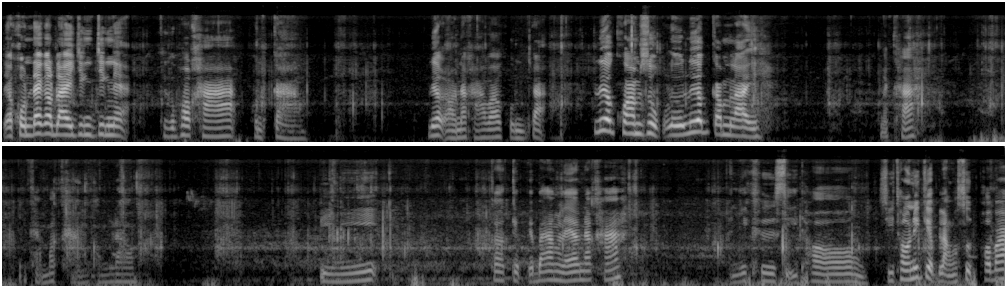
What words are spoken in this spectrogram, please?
แต่คนได้กำไรจริง ๆ เนี่ย คือพ่อค้าคนกลาง เลือกเอานะคะว่าคุณจะเลือกความสุขหรือเลือกกำไรนะคะนี่ค่ะมะขามของเรา ปีนี้ก็เก็บไปบ้างแล้วนะคะ อันนี้คือสีทอง สีทองนี่เก็บหลังสุดเพราะว่า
